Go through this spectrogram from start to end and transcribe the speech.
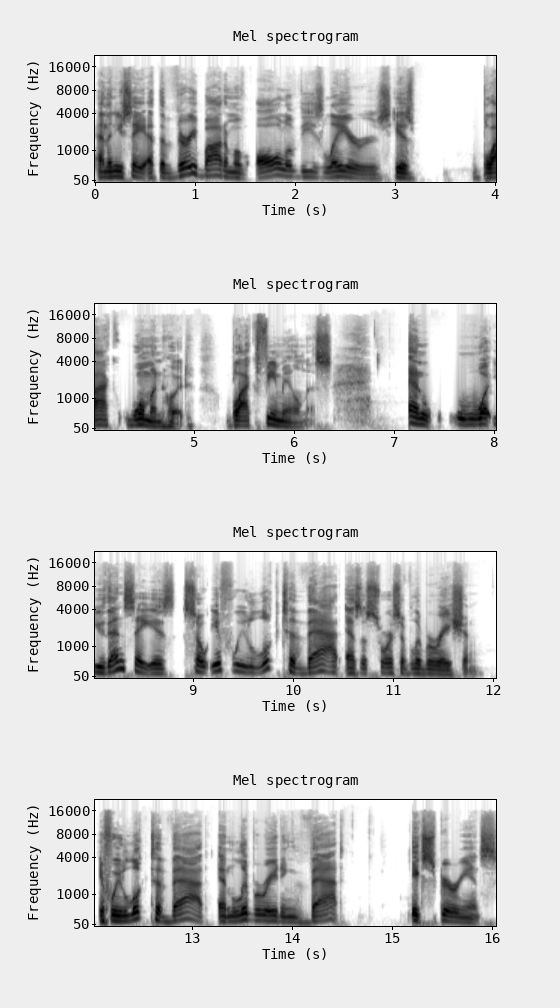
And then you say at the very bottom of all of these layers is black womanhood, black femaleness. And what you then say is so if we look to that as a source of liberation, if we look to that and liberating that experience,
